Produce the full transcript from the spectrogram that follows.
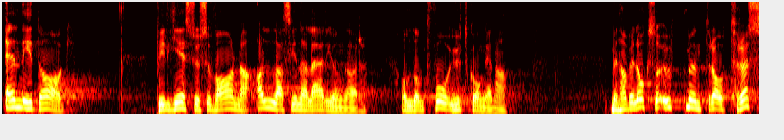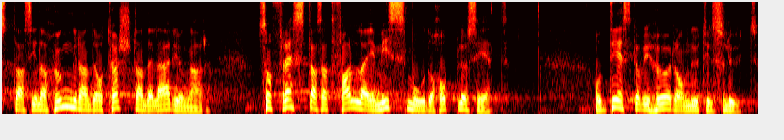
Än idag vill Jesus varna alla sina lärjungar om de två utgångarna. Men han vill också uppmuntra och trösta sina hungrande och törstande lärjungar som frestas att falla i missmod och hopplöshet. Och det ska vi höra om nu till slut,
